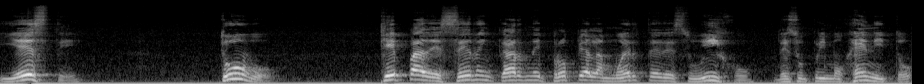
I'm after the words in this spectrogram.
Y este tuvo que padecer en carne propia la muerte de su hijo, de su primogénito,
